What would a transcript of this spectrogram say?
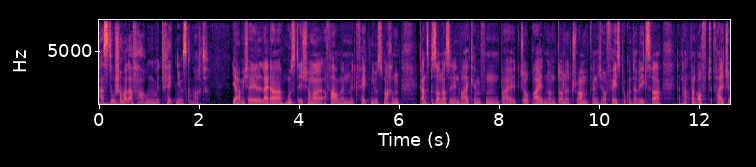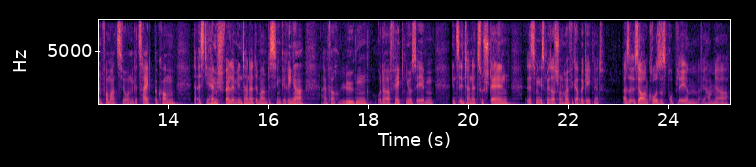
hast du schon mal Erfahrungen mit Fake News gemacht? Ja, Michael, leider musste ich schon mal Erfahrungen mit Fake News machen. Ganz besonders in den Wahlkämpfen bei Joe Biden und Donald Trump. Wenn ich auf Facebook unterwegs war, dann hat man oft Falschinformationen gezeigt bekommen. Da ist die Hemmschwelle im Internet immer ein bisschen geringer, einfach Lügen oder Fake News eben ins Internet zu stellen. Deswegen ist mir das schon häufiger begegnet. Also ist ja auch ein großes Problem. Wir haben ja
